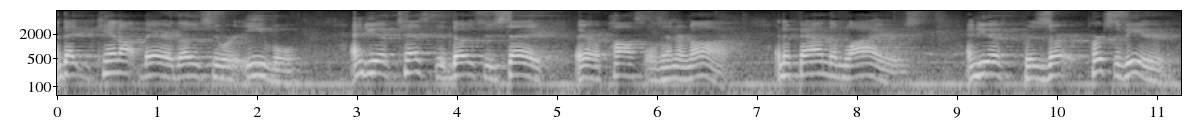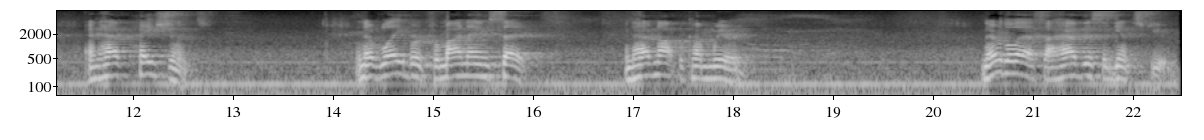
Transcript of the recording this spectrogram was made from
and that you cannot bear those who are evil. And you have tested those who say, they are apostles and are not, and have found them liars. And you have persevered and have patience, and have labored for my name's sake, and have not become weary. Nevertheless, I have this against you,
